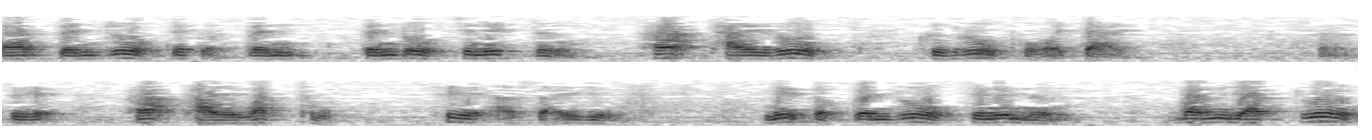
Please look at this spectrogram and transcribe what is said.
การเป็นรูปนี่ก็เป็นเป็นรูปชนิดหนึ่งหะไทยรูป คือรูปหัวใจเสหะไทยวัตถุที่อาศัยอยู่ นี่ตกเป็นรูปชนิดหนึ่ง บัญญัติรูป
